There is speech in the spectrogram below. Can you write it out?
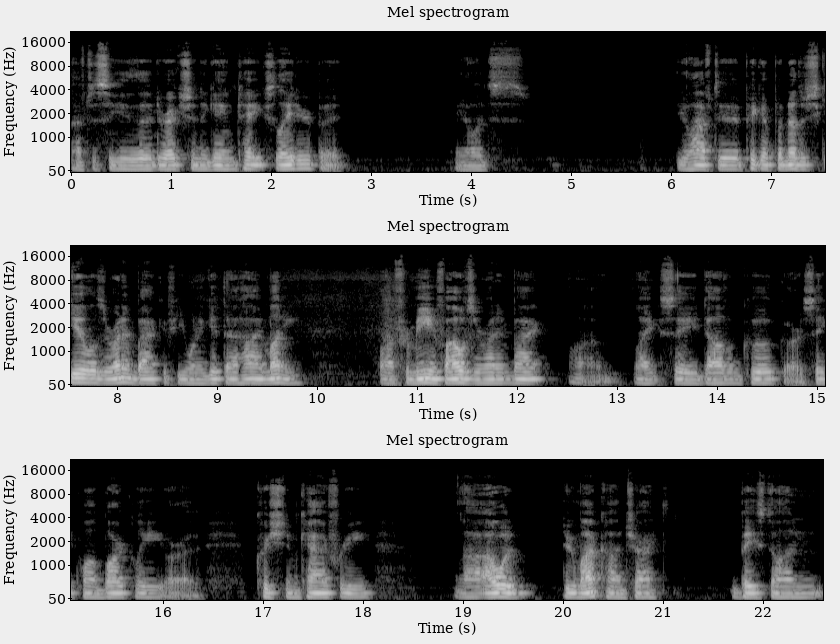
I have to see the direction the game takes later, but you know, it's you'll have to pick up another skill as a running back if you want to get that high money. Uh, for me, if I was a running back, um, like say Dalvin Cook or Saquon Barkley or a Christian McCaffrey, uh, I would do my contract based on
